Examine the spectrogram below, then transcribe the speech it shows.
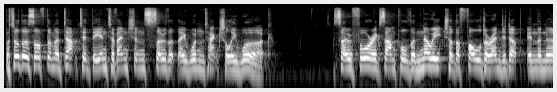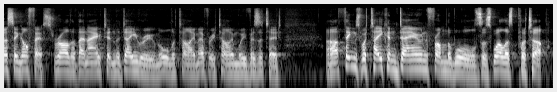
but others of them adapted the interventions so that they wouldn't actually work. So, for example, the know each other folder ended up in the nursing office rather than out in the day room all the time, every time we visited. Uh, things were taken down from the walls as well as put up.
